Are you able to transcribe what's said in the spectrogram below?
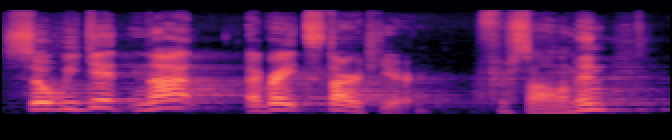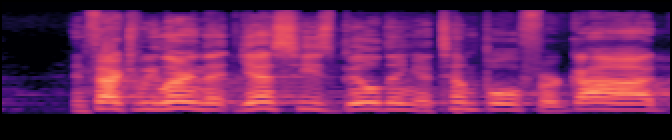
So we get not a great start here for Solomon. In fact, we learn that yes, he's building a temple for God,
